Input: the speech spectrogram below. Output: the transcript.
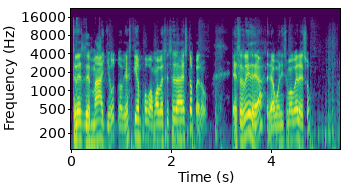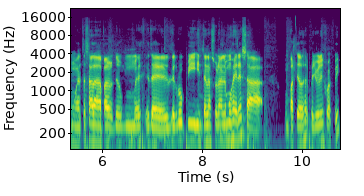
3 de mayo. Todavía es tiempo, vamos a ver si se da esto, pero esa es la idea. Sería buenísimo ver eso. Una antesala para- de, de, de rugby internacional de mujeres a un partido de Major League Rugby.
